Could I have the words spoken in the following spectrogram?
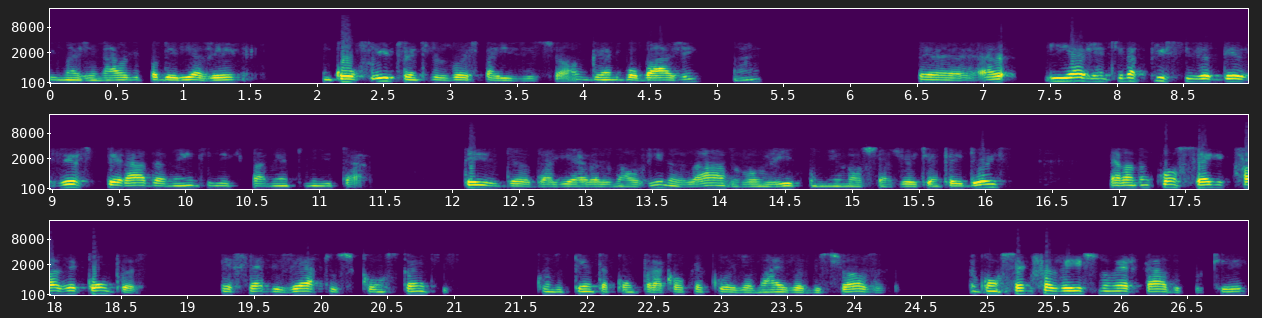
imaginava que poderia haver um conflito entre os dois países. Isso é uma grande bobagem. Né? Eh, e a Argentina precisa desesperadamente de equipamento militar. Desde a da Guerra das Malvinas, lá no longínquo 1982, ela não consegue fazer compras, recebe vetos constantes quando tenta comprar qualquer coisa mais ambiciosa, não consegue fazer isso no mercado, porque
